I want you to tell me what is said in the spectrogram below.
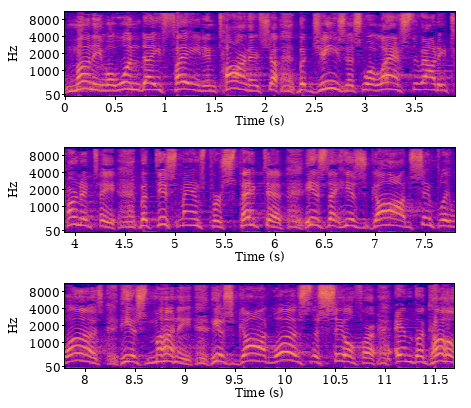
Money will one day fade and tarnish, but Jesus will last throughout eternity. But this man's perspective is that his God simply was his money. His God was the silver and the gold.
